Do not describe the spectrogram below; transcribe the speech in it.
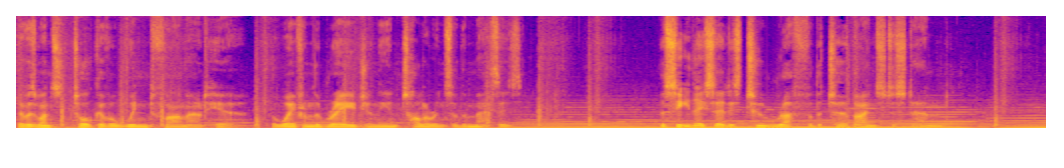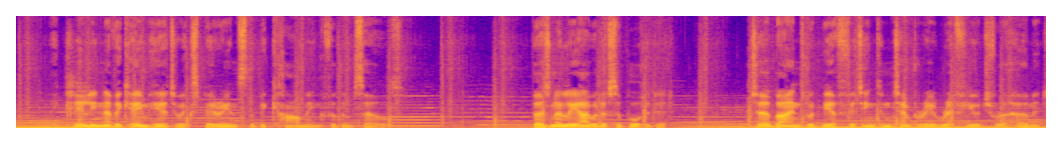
There was once talk of a wind farm out here, away from the rage and the intolerance of the masses. The sea, they said, is too rough for the turbines to stand. They clearly never came here to experience the becalming for themselves. Personally, I would have supported it. Turbines would be a fitting contemporary refuge for a hermit.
